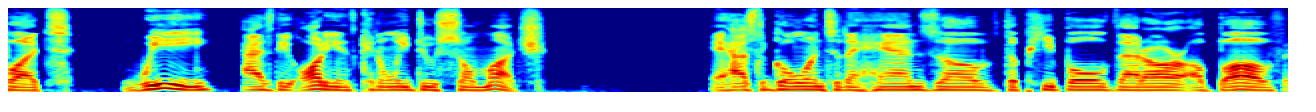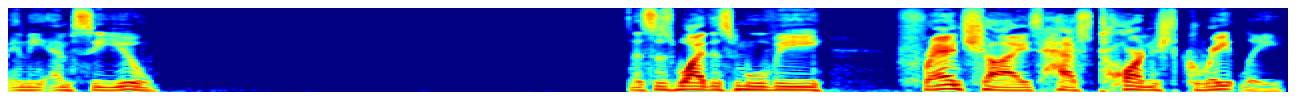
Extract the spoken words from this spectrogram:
But we, as the audience, can only do so much. It has to go into the hands of the people that are above in the MCU. This is why this movie franchise has tarnished greatly.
